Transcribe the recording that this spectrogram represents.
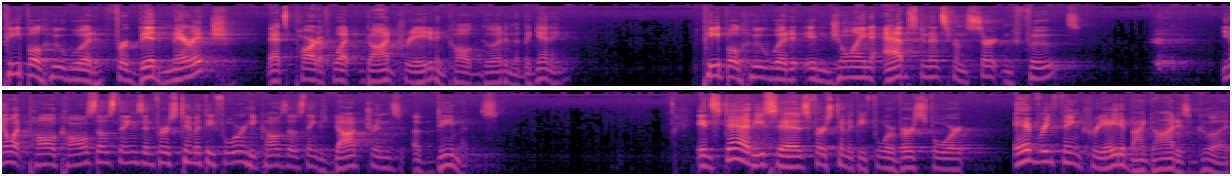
People who would forbid marriage, that's part of what God created and called good in the beginning people who would enjoin abstinence from certain foods. You know what Paul calls those things in 1 Timothy 4? He calls those things doctrines of demons. Instead, he says, 1 Timothy 4, verse 4, everything created by God is good,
